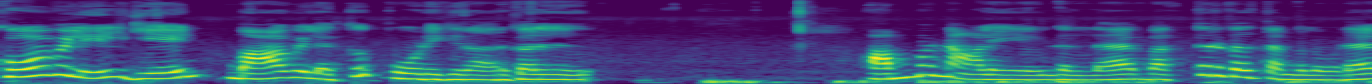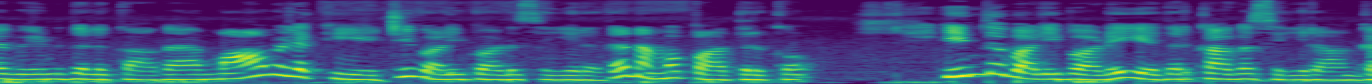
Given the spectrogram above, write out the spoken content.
கோவிலில் ஏன் மாவிளக்கு போடுகிறார்கள்? அம்மன் ஆலயங்களில் பக்தர்கள் தங்களோட வேண்டுதலுக்காக மாவிளக்கு ஏற்றி வழிபாடு செய்கிறத நம்ம பார்த்துருக்கோம். இந்த வழிபாடு எதற்காக செய்கிறாங்க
